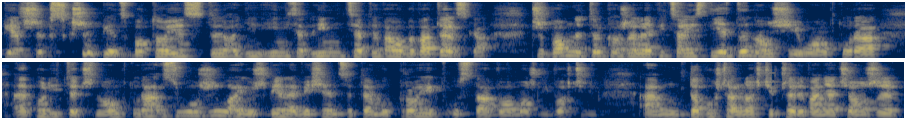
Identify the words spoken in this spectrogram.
pierwszych skrzypiec, bo to jest inicjatywa obywatelska. Przypomnę tylko, że Lewica jest jedyną siłą która, e, polityczną, która złożyła już wiele miesięcy temu projekt ustawy o możliwości dopuszczalności przerywania ciąży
